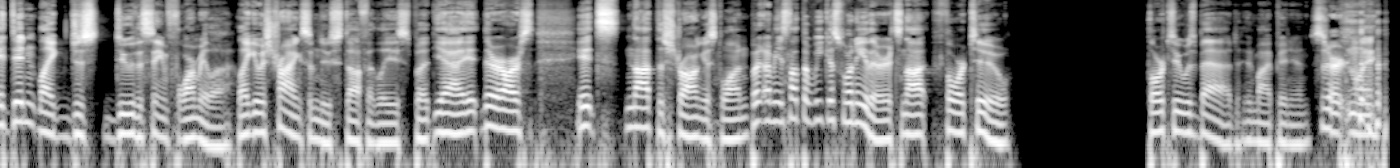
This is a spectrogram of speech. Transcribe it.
It didn't like just do the same formula. Like it was trying some new stuff at least. But yeah, it, there are. It's not the strongest one, but I mean, it's not the weakest one either. It's not Thor two. Thor 2 was bad, in my opinion. Certainly.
